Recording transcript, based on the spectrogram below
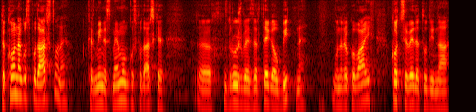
tako na gospodarstvo, ne, ker mi ne smemo gospodarske uh, družbe zaradi tega ubitne, v narekovajih, kot seveda tudi na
